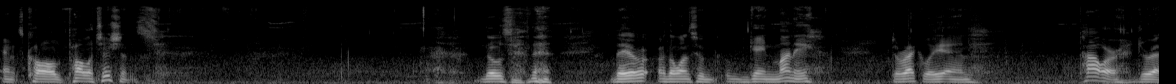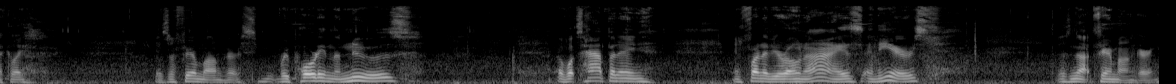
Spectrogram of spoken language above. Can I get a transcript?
And it's called politicians. Those, they are the ones who gain money directly and power directly. Those are fearmongers. Reporting the news of what's happening in front of your own eyes and ears is not fearmongering.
